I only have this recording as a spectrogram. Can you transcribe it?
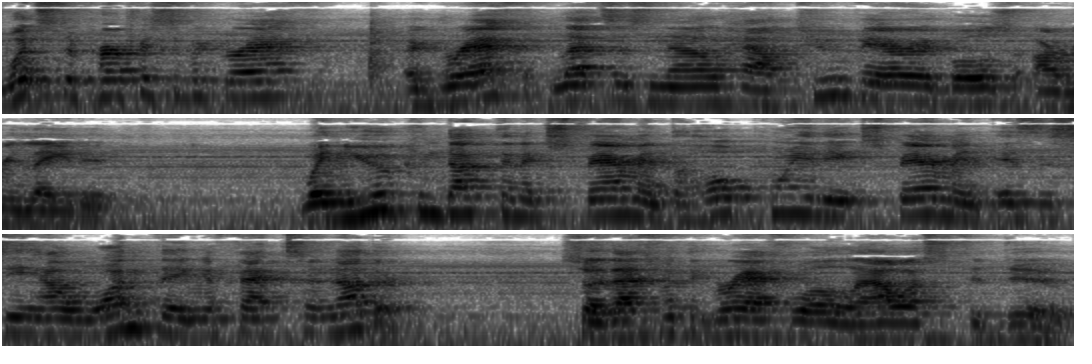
what's the purpose of a graph? A graph lets us know how two variables are related. When you conduct an experiment, the whole point of the experiment is to see how one thing affects another. So that's what the graph will allow us to do.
